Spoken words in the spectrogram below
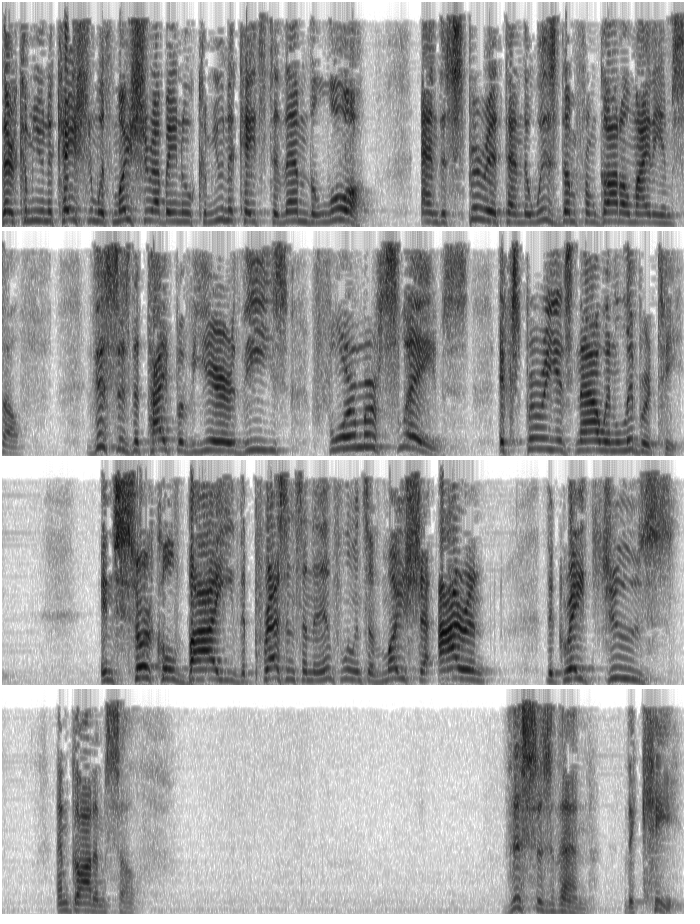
Their communication with Moshe Rabbeinu communicates to them the law and the spirit and the wisdom from God Almighty Himself. This is the type of year these former slaves experience now in liberty, encircled by the presence and the influence of Moshe, Aaron, the great Jews, and God Himself. This is then the key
